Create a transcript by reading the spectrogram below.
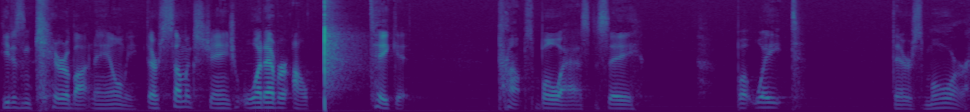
He doesn't care about Naomi. There's some exchange, whatever, I'll take it. Prompts Boaz to say, But wait, there's more.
